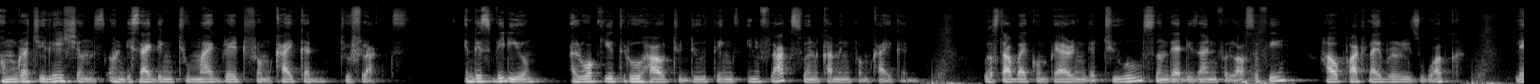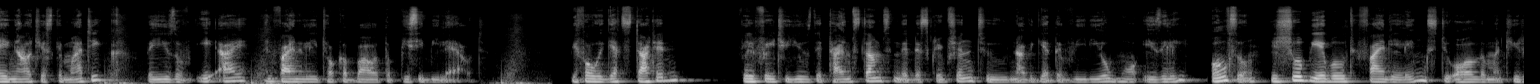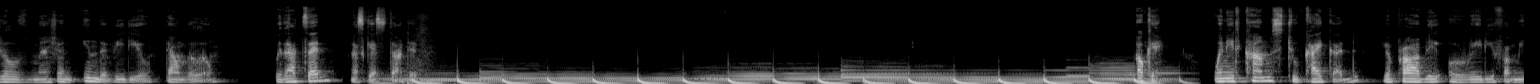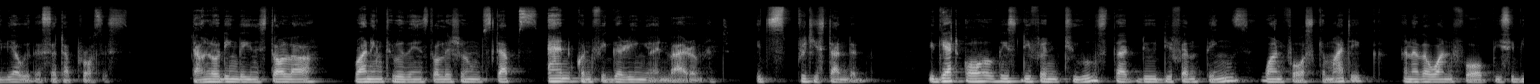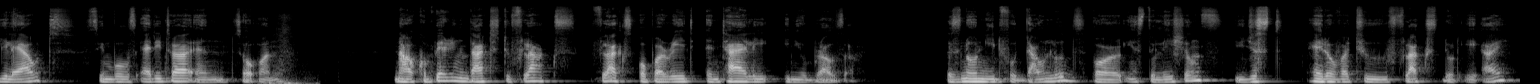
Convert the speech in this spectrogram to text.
Congratulations on deciding to migrate from KiCad to Flux. In this video, I'll walk you through how to do things in Flux when coming from KiCad. We'll start by comparing the tools and their design philosophy, how part libraries work, laying out your schematic, the use of AI, and finally talk about the PCB layout. Before we get started, feel free to use the timestamps in the description to navigate the video more easily. Also, you should be able to find links to all the materials mentioned in the video down below. With that said, let's get started. Okay, when it comes to KiCad, you're probably already familiar with the setup process. Downloading the installer, running through the installation steps, and configuring your environment. It's pretty standard. You get all these different tools that do different things, one for schematic, another one for PCB layout, symbols editor, and so on. Now, comparing that to Flux, Flux operate entirely in your browser. There's no need for downloads or installations. You just head over to flux.ai,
